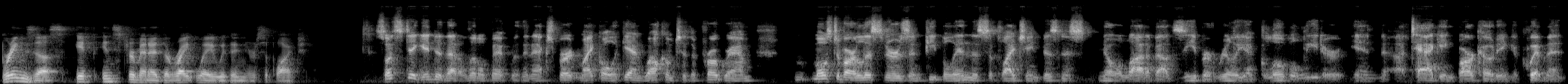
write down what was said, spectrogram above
brings us if instrumented the right way within your supply chain. So let's dig into that a little bit with an expert. Michael, again, welcome to the program. Most of our listeners and people in the supply chain business know a lot about Zebra, really a global leader in uh, tagging, barcoding, equipment,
